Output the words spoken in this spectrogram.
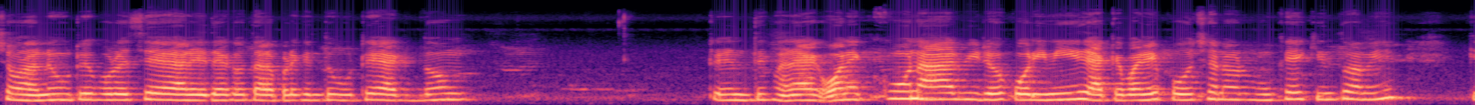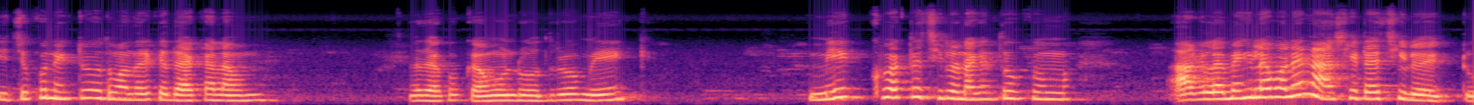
সোমারানি উঠে পড়েছে আর এই দেখো তারপরে কিন্তু উঠে একদম ট্রেন থেকে মানে অনেকক্ষণ আর ভিডিও করিনি একেবারে পৌঁছানোর মুখে, কিন্তু আমি কিছুক্ষণ একটু তোমাদেরকে দেখালাম। দেখো কেমন রৌদ্র, মেঘ। মেঘ খুব একটা ছিল না, কিন্তু আগলা মেঘলা বলে না, সেটা ছিল একটু।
